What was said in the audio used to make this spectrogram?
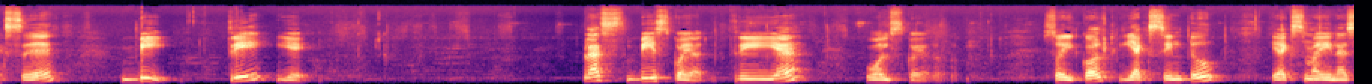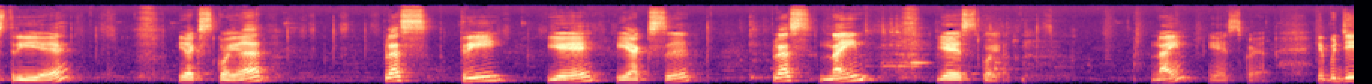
x, b, 3a. Plus b square three a whole square so equal x into x minus three a x square plus three a x plus nine a square nine a square ఇప్పుడు g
